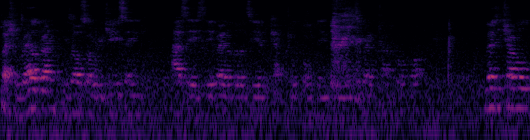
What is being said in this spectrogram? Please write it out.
Special rail grant is also reducing, as is the availability of capital funding for the integrated transport block. Mersey Travel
